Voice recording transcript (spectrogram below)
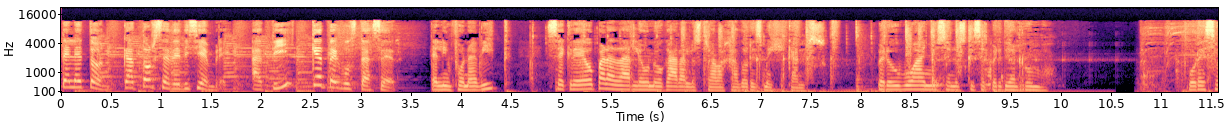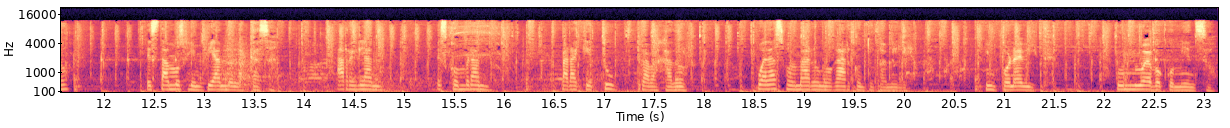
Teletón, 14 de diciembre. ¿A ti qué te gusta hacer? El Infonavit se creó para darle un hogar a los trabajadores mexicanos, pero hubo años en los que se perdió el rumbo. Por eso, estamos limpiando la casa, arreglando, escombrando, para que tú, trabajador, puedas formar un hogar con tu familia. Infonavit, un nuevo comienzo.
